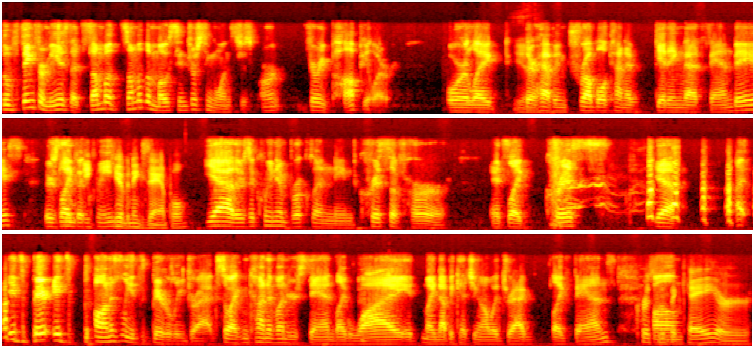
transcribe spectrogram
the thing for me is that some of some of the most interesting ones just aren't very popular, or like Yeah. they're having trouble kind of getting that fan base. There's like a queen. Do you have an example? Yeah, there's a queen in Brooklyn named Chris of Hur. It's like Chris. yeah, I, it's bare. it's honestly it's barely drag, so I can kind of understand like why it might not be catching on with drag like fans. Chris with Um, a K or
